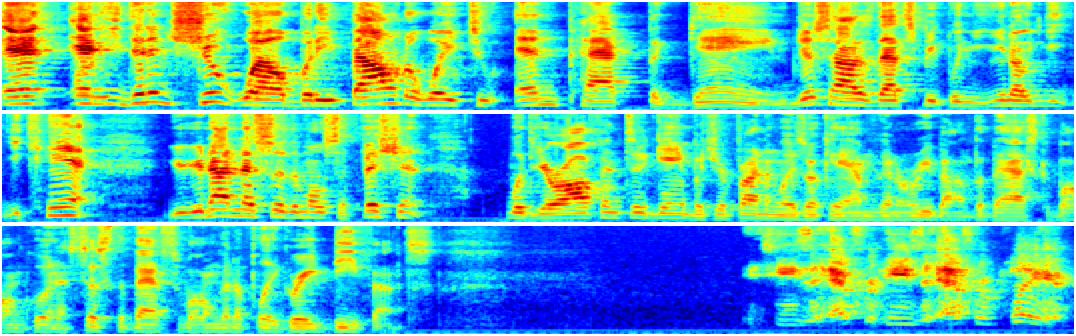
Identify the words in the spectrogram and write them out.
And and he didn't shoot well, but he found a way to impact the game. Just how does that speak when you you know you, you can't you're not necessarily the most efficient with your offensive game, but you're finding ways. Okay, I'm going to rebound the basketball. I'm going to assist the basketball. I'm going to play great defense. He's an effort. He's an effort player.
